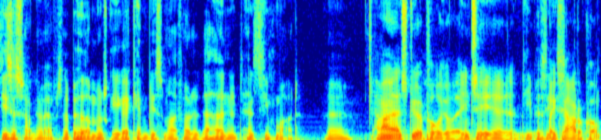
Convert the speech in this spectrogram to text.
de sæsoner i hvert fald, så behøver man måske ikke at kæmpe lige så meget for det. Der havde han hans teamkammerat. Øh. Han har en styr på jo, indtil øh, Ricciardo kom.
